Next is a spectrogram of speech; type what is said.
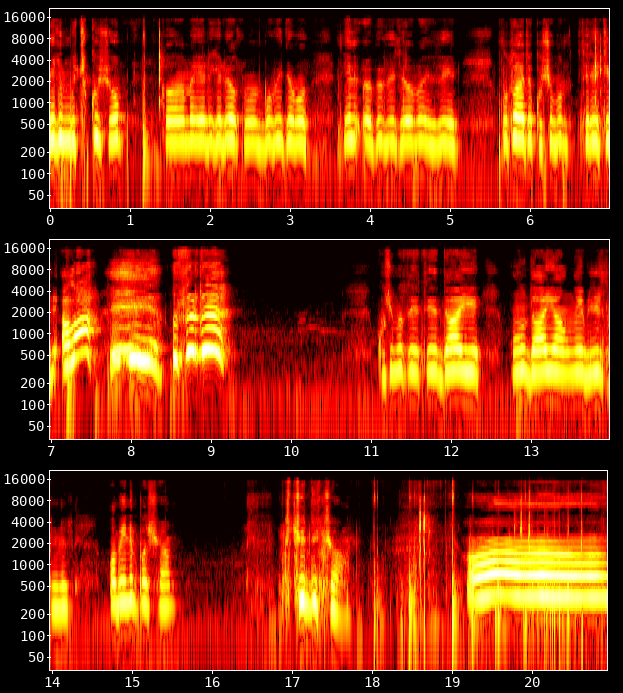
benim küçük kuşum. Kanalıma yeni geliyorsunuz. Bu videomu değil öbür videomu izleyin. Bu sayede kuşumun serisini... Allah! Isırdı! Kuşumun serisini daha iyi, onu daha iyi anlayabilirsiniz. O benim paşam. Küçüldü şu an. Aa,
